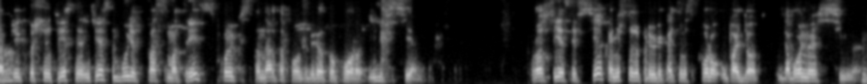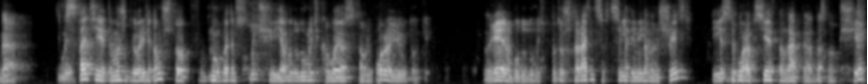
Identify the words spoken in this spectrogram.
прямо. пик точно интересно. Интересно будет посмотреть, сколько стандартов он заберет у Поро, или все. Просто если все, конечно же, привлекательность Поро упадет довольно сильно. Да. Вот. Кстати, это может говорить о том, что ну, в этом случае я буду думать, кого я оставлю, Пора или Удоки. Реально буду думать, потому что разница в цене для меня 0,6. И если Пора все стандарты отдаст вообще,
